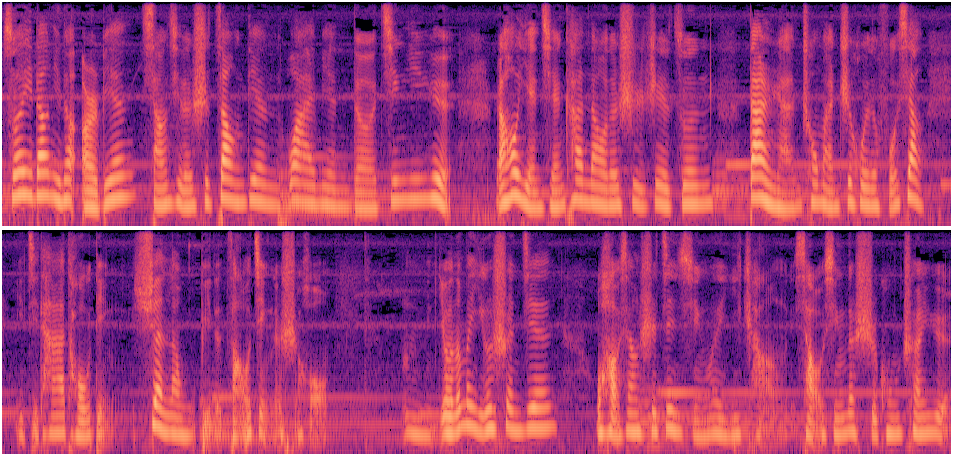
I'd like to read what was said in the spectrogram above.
所以，当你的耳边响起的是藏殿外面的精音乐，然后眼前看到的是这尊淡然、充满智慧的佛像。以及他头顶绚烂无比的藻井的时候，嗯，有那么一个瞬间，我好像是进行了一场小型的时空穿越。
